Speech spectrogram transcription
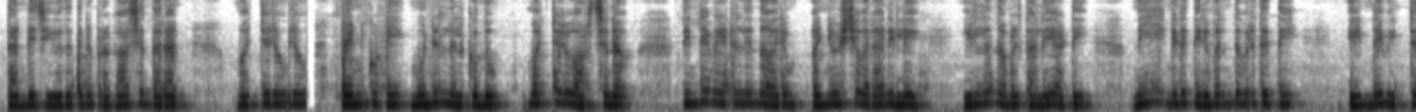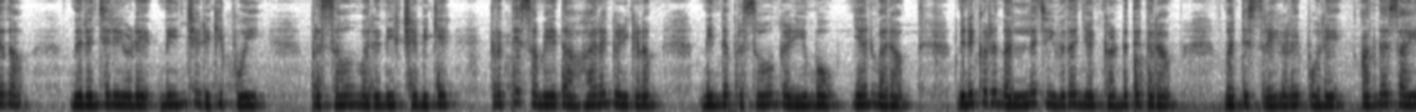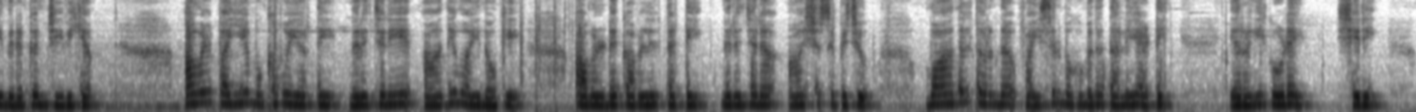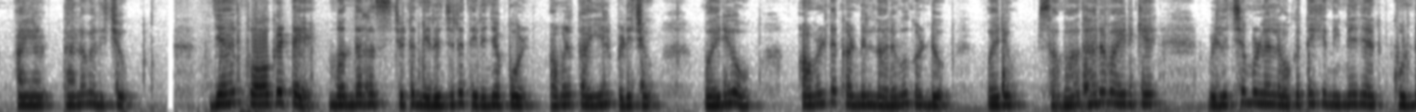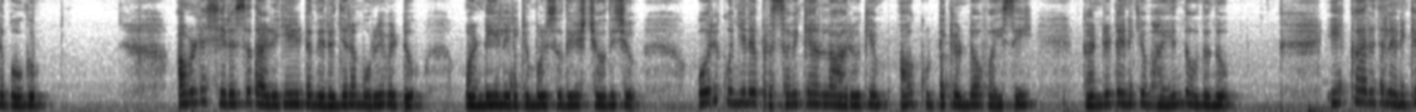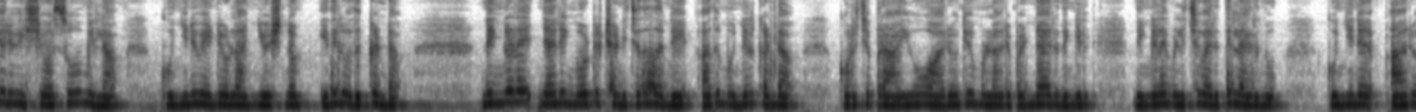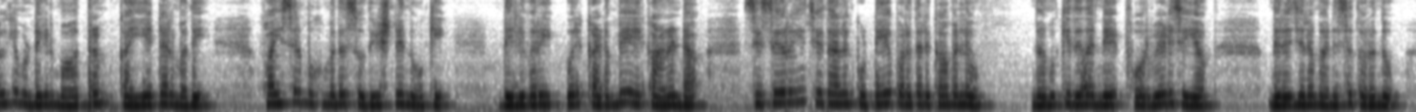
തന്റെ ജീവിതത്തിന് പ്രകാശം തരാൻ മറ്റൊരു ഒരു പെൺകുട്ടി മുന്നിൽ നിൽക്കുന്നു. മറ്റൊരു അർച്ചന. നിന്റെ വീട്ടിൽ നിന്ന് ആരും അന്വേഷിച്ചു വരാനില്ലേ? ഇല്ലെന്നവൾ തലയാട്ടി. നീ ഇങ്ങനെ തിരുവനന്തപുരത്തെത്തി. എന്നെ വിറ്റതാ. നിരഞ്ജനയുടെ നെഞ്ചുരുകിപ്പോയി. പ്രസവം വരെ നീ ക്ഷമിക്ക്. കൃത്യസമയത്ത് ആഹാരം കഴിക്കണം. നിന്റെ പ്രസവം കഴിയുമ്പോൾ ഞാൻ വരാം. നിനക്കൊരു നല്ല ജീവിതം ഞാൻ കണ്ടെത്തി തരാം മറ്റ് സ്ത്രീകളെ പോലെ അന്തസ്സായി നിനക്കും ജീവിക്കാം. അവൾ പയ്യെ മുഖമുയർത്തി നിരഞ്ജനയെ ആദ്യമായി നോക്കി. അവളുടെ കവളിൽ തട്ടി നിരഞ്ജന ആശ്വസിപ്പിച്ചു. വാതിൽ തുറന്ന് ഫൈസൽ മുഹമ്മദ് തലയാട്ടി. ഇറങ്ങിക്കൂടെ? ശരി. അയാൾ തലവലിച്ചു ഞാൻ പോകട്ടെ മന്ദഹസിച്ചിട്ട് നിരഞ്ജന തിരിഞ്ഞപ്പോൾ അവൾ കയ്യിൽ പിടിച്ചു. വരുമോ അവളുടെ കണ്ണിൽ നനവ് കണ്ടു. വരും. സമാധാനമായിരിക്കെ. വെളിച്ചമുള്ള ലോകത്തേക്ക് നിന്നെ ഞാൻ കൊണ്ടുപോകും. അവളുടെ ശിരസ് തഴുകിയിട്ട് നിരഞ്ജന മുറിവിട്ടു. വണ്ടിയിലിരിക്കുമ്പോൾ സുധീഷ് ചോദിച്ചു ഒരു കുഞ്ഞിനെ പ്രസവിക്കാനുള്ള ആരോഗ്യം ആ കുട്ടിക്കുണ്ടോ വൈസി? കണ്ടിട്ട് എനിക്ക് ഭയം തോന്നുന്നു. ഈ കാര്യത്തിൽ എനിക്കൊരു വിശ്വാസവുമില്ല. കുഞ്ഞിനു വേണ്ടിയുള്ള അന്വേഷണം ഇതിൽ ഒതുക്കണ്ട. നിങ്ങളെ ഞാൻ ഇങ്ങോട്ട് ക്ഷണിച്ചത് തന്നെ അത് മുന്നിൽ കണ്ട കുറച്ച് പ്രായവും ആരോഗ്യവുമുള്ള ഒരു പെണ്ണായിരുന്നെങ്കിൽ നിങ്ങളെ വിളിച്ചു വരുത്തില്ലായിരുന്നു. കുഞ്ഞിന് ആരോഗ്യമുണ്ടെങ്കിൽ മാത്രം കയ്യേറ്റാൽ മതി. ഫൈസൽ മുഹമ്മദ് സുധീഷിനെ നോക്കി. ഡെലിവറി ഒരു കടമ്പയായി കാണണ്ട. സിസേറിയൻ ചെയ്താലും കുട്ടിയെ പുറത്തെടുക്കാമല്ലോ. നമുക്കിത് തന്നെ ഫോർവേഡ് ചെയ്യാം. നിരഞ്ജന മനസ്സ് തുറന്നു.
